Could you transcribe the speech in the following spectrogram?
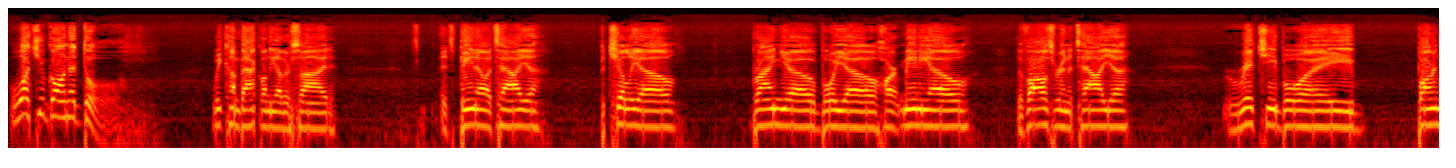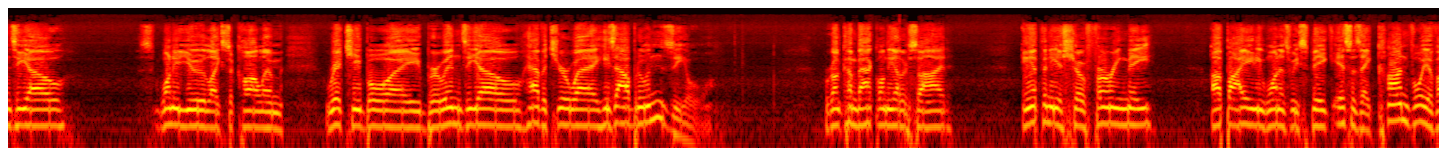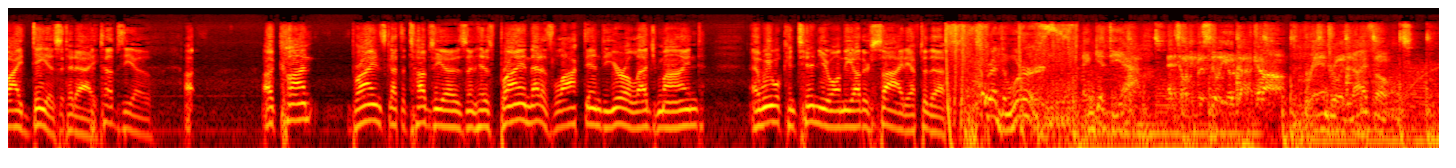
What you gonna do? We come back on the other side. It's, it's Bino Italia, Basilio, Brino, Boyo, Hartmenio. The Vols are in Italia. Richie Boy, Barnesio. One of you likes to call him Richie Boy, Bruinzio. Have it your way. He's Al Bruinzio. We're going to come back on the other side. Anthony is chauffeuring me up I 81 as we speak. This is a convoy of ideas today. The Tubsio. Uh, a con. Brian's got the Tubsios in his. Brian, that is locked into your alleged mind, and we will continue on the other side after this. Spread the word and get the app at TonyBasilio.com for Android and iPhones.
